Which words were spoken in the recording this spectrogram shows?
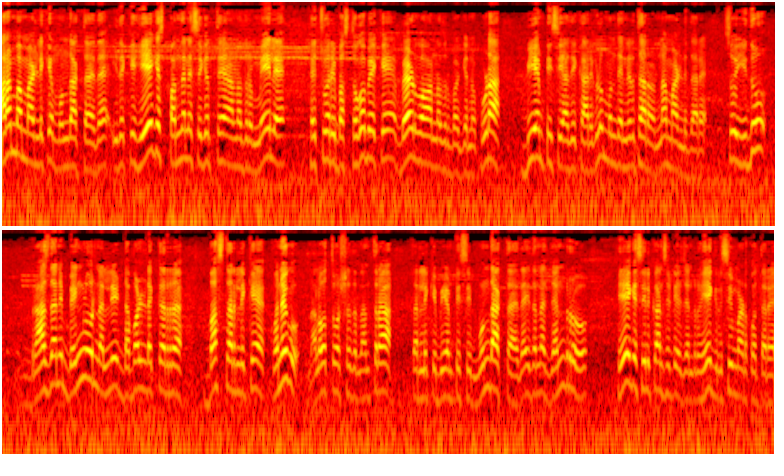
ಆರಂಭ ಮಾಡಲಿಕ್ಕೆ ಮುಂದಾಗ್ತಾ ಇದೆ. ಇದಕ್ಕೆ ಹೇಗೆ ಸ್ಪಂದನೆ ಸಿಗುತ್ತೆ ಅನ್ನೋದ್ರ ಮೇಲೆ ಹೆಚ್ಚುವರಿ ಬಸ್ ತಗೋಬೇಕೇ ಬೇಡವಾ ಅನ್ನೋದ್ರ ಬಗ್ಗೆನೂ ಕೂಡ ಬಿ ಎಂ ಟಿ ಸಿ ಅಧಿಕಾರಿಗಳು ಮುಂದೆ ನಿರ್ಧಾರವನ್ನು ಮಾಡಲಿದ್ದಾರೆ. ಸೊ ಇದು ರಾಜಧಾನಿ ಬೆಂಗಳೂರಿನಲ್ಲಿ ಡಬಲ್ ಡೆಕ್ಕರ್ ಬಸ್ ತರಲಿಕ್ಕೆ ಕೊನೆಗೂ ನಲವತ್ತು ವರ್ಷದ ನಂತರ ತರಲಿಕ್ಕೆ ಬಿ ಎಂ ಟಿ ಸಿ ಮುಂದಾಗ್ತಾ ಇದೆ. ಇದನ್ನ ಜನರು ಹೇಗೆ ಸಿಲಿಕಾನ್ ಸಿಟಿಯ ಜನರು ಹೇಗೆ ರಿಸೀವ್ ಮಾಡ್ಕೋತಾರೆ?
